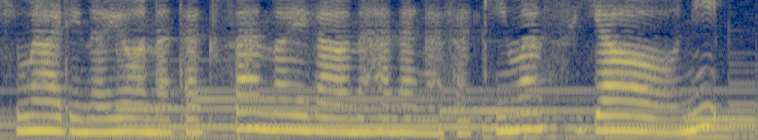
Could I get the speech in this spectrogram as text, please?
ひまわりのようなたくさんの笑顔の花が咲きますように。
